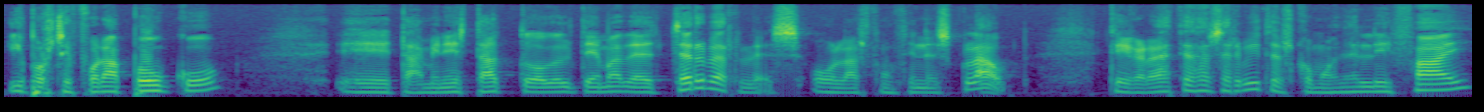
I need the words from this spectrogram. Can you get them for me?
Y por si fuera poco, eh, también está todo el tema del serverless o las funciones cloud, que gracias a servicios como Netlify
